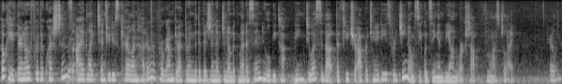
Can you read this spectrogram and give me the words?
Okay, if there are no further questions, I'd like to introduce Carolyn Hutter, a program director in the Division of Genomic Medicine, who will be talking to us about the future opportunities for genome sequencing and beyond workshop from last July. Carolyn?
